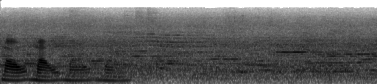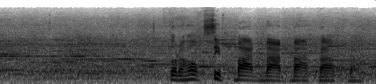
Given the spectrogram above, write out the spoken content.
เมาเมาเมาเมาตัวละหกสิบบาทบาทบาทบาทบาท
